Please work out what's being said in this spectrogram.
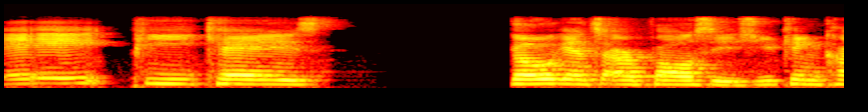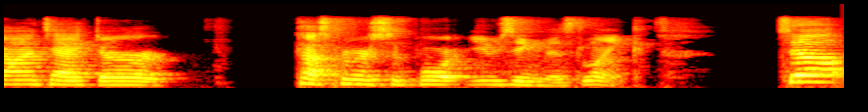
APKs go against our policies. You can contact our customer support using this link. So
